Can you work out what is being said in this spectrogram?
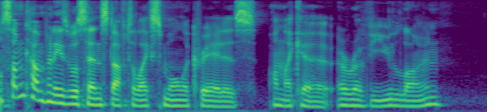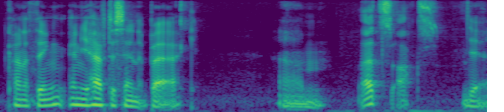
Well, some companies will send stuff to like smaller creators on like a, a review loan kind of thing, and you have to send it back. Um, That sucks. yeah.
